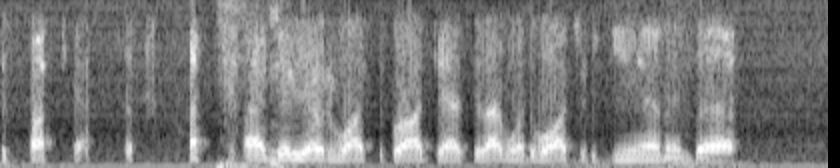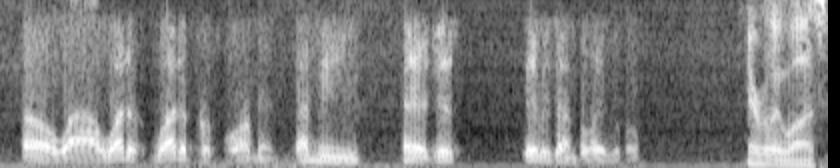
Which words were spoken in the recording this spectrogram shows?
the podcast. I videoed and watched the broadcast, and I wanted to watch it again. And uh, oh wow, what a what a performance! I mean, it just it was unbelievable. It really was.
